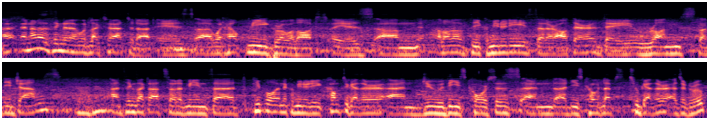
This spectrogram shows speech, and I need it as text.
Uh, another thing that I would like to add to that is uh, what helped me grow a lot is um, a lot of the communities that are out there, they run study jams and things like that. So that means that people in the community come together and do these courses and uh, these code labs together as a group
